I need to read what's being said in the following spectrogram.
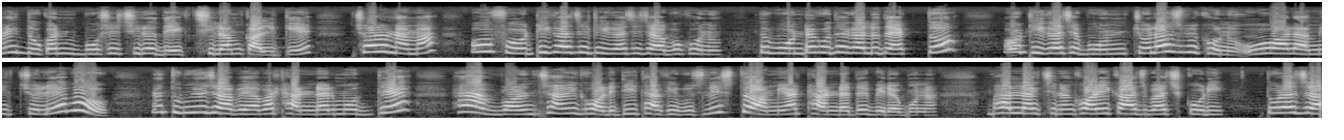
অনেক দোকান বসেছিল, দেখছিলাম কালকে। চলো না মা। ও ফো ঠিক আছে ঠিক আছে, যাব কোনো তো বোনটা কোথায় গেল দেখ তো। ও, ঠিক আছে, বোন চলে আসবে কোনো ও আর আমি চলে যাব? না, তুমিও যাবে আবার ঠান্ডার মধ্যে? হ্যাঁ বরঞ্চ আমি ঘরেতেই থাকি, বুঝলিস তো? আমি আর ঠান্ডাতে বেরোবো না। ভালো লাগছে না, ঘরেই কাজ বাজ করি। তোরা যা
